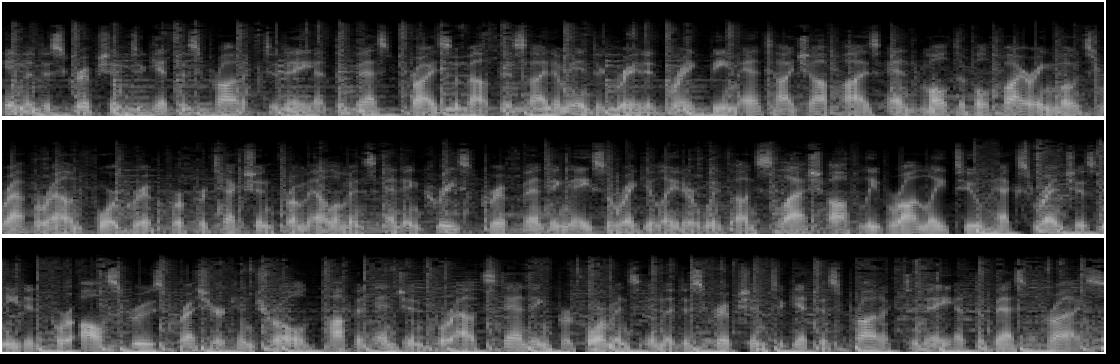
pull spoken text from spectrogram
in the description to get this product today at the best price about this item integrated break beam anti-chop eyes and multiple firing modes wraparound foregrip for protection from elements and increased grip bending ASA regulator with on slash off lead Ronley 2 hex wrenches needed for all screws pressure controlled poppet engine for outstanding performance in the description to get this product today at the best price.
